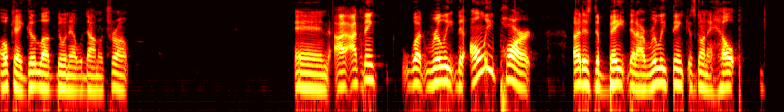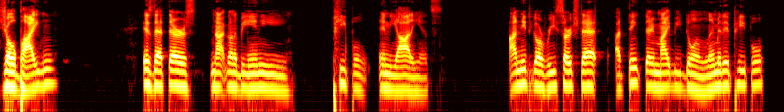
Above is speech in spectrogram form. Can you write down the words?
Okay, good luck doing that with Donald Trump. And I, I think what really, the only part of this debate that I really think is going to help Joe Biden is that there's not going to be any people in the audience. I need to go research that. I think they might be doing limited people,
